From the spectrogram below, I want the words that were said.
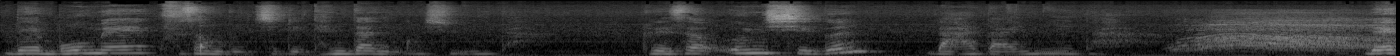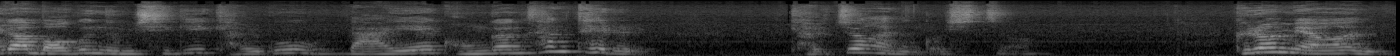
내 몸의 구성 물질이 된다는 것입니다. 그래서 음식은 나다입니다. 내가 먹은 음식이 결국 나의 건강 상태를 결정하는 것이죠. 그러면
